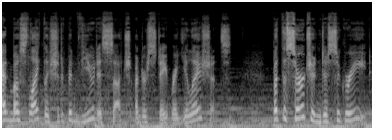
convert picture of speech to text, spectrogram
and most likely should have been viewed as such under state regulations. But the surgeon disagreed.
